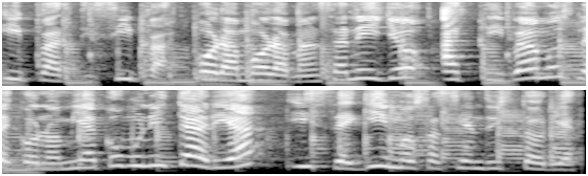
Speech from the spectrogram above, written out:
y participa. Por amor a Manzanillo, activamos la economía comunitaria y seguimos haciendo historia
